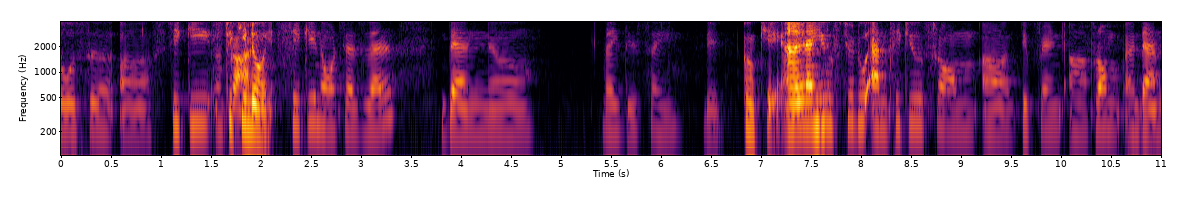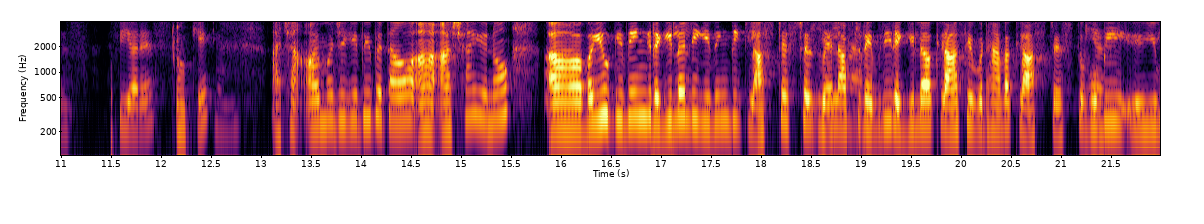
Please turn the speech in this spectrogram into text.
those uh, uh, sticky uh, Sticky ca- notes. sticky notes as well then uh, like this I did. Okay, and, and I used to do MCQs from uh, different uh, from uh, DAMS CRS. Okay. अच्छा और मुझे ये भी बताओ Asha you know were you giving regularly giving the class test as well after every regular class you would have a class test तो वो भी you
